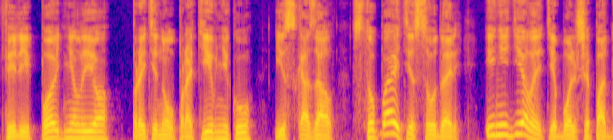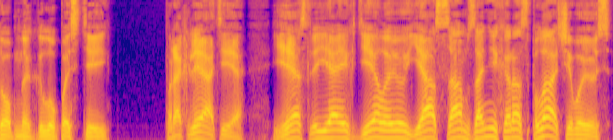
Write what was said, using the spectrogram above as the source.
Филипп поднял ее, протянул противнику и сказал «Ступайте, сударь, и не делайте больше подобных глупостей». «Проклятие! Если я их делаю, я сам за них и расплачиваюсь!»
